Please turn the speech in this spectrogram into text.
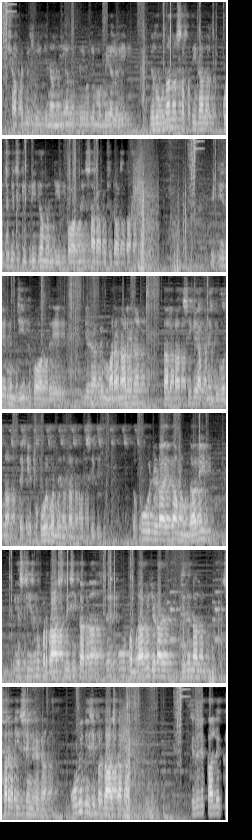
ਛੱਤ ਦੀ ਸੂਈ ਜਨਾਨੀ ਵਾਲ ਤੇ ਉਹਦੇ ਮੁੰਡੇ ਵਾਲ ਗਈ। ਜਦੋਂ ਉਹਨਾਂ ਨੂੰ ਸਖਤੀ ਨਾਲ ਪੁੱਛਗਿੱਛ ਕੀਤੀ ਤਾਂ ਮਨਜੀਤ ਕੌਰ ਨੇ ਸਾਰਾ ਕੁਝ ਦੱਸਤਾ। ਤੇ ਇਹਦੇ ਮਨਜੀਤ ਕੌਰ ਦੇ ਜਿਹੜਾ ਕਿ ਮਰਨ ਵਾਲੇ ਨਾਲ ਤਾਲੁਕਾਤ ਸੀਗੇ, ਆਪਣੇ ਦਿਓਰ ਨਾਲ ਤੇ ਇੱਕ ਹੋਰ ਬੰਦੇ ਨਾਲ ਤਾਲੁਕਾਤ ਸੀਗੇ। ਤਾਂ ਉਹ ਜਿਹੜਾ ਇਹਦਾ ਮੁੰਡਾ ਵੀ ਇਸ ਚੀਜ਼ ਨੂੰ ਬਰਦਾਸ਼ਤ ਨਹੀਂ ਸੀ ਕਰਦਾ ਤੇ ਉਹ ਬੰਦਾ ਵੀ ਜਿਹੜਾ ਜਿਹਦੇ ਨਾਲ ਸਰਬਜੀਤ ਸਿੰਘ ਹੈਗਾ, ਉਹ ਵੀ ਨਹੀਂ ਸੀ ਬਰਦਾਸ਼ਤ ਕਰਦਾ। ਇਹਦੇ 'ਚ ਕੱਲ ਇੱਕ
